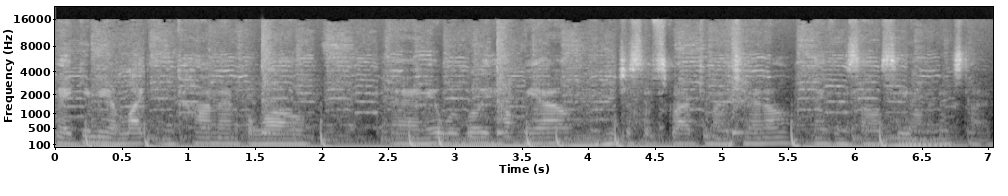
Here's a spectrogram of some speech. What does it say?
hey, give me a like and comment below. And it would really help me out if you just subscribe to my channel. Thank you, so I'll see you on the next time.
